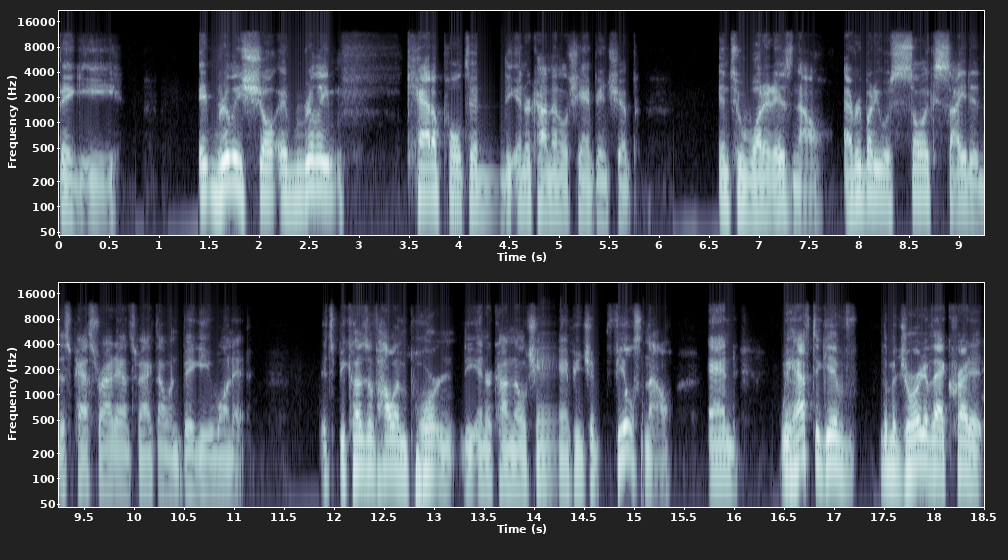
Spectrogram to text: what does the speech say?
Big E. It really show it really catapulted the Intercontinental Championship into what it is now. Everybody was so excited this past Friday on SmackDown when Big E won it. It's because of how important the Intercontinental Championship feels now. And we have to give the majority of that credit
